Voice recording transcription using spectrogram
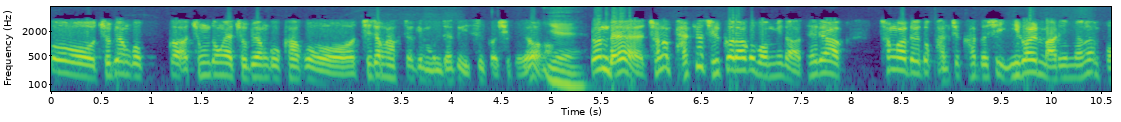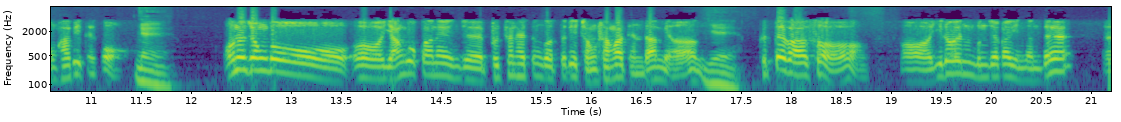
또 주변국과 중동의 주변국하고 지정학적인 문제도 있을 것이고요. 예. 그런데 저는 밝혀질 거라고 봅니다. 대략 청와대도 관측하듯이 1월 말이면은 봉합이 되고 네. 어느 정도 어 양국 간에 이제 불편했던 것들이 정상화된다면 예. 그때 가서 어 이런 문제가 있는데 에,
